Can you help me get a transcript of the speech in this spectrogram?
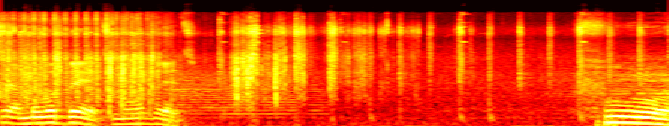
Все, молодець, молодець. Фу.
